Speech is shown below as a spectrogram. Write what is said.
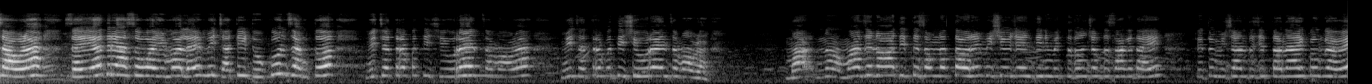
सावळा सह्याद्री असो हिमालय मी छाती ठोकून सांगतो मी छत्रपती शिवरायांचा मावळा मी छत्रपती शिवरायांचा मावळा. मा न माझं नाव आदित्य सोमनाथ तावरे मी शिवजयंतीनिमित्त दोन शब्द सांगत आहे. ते तुम्ही शांत चित्ताने ऐकून घ्यावे.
